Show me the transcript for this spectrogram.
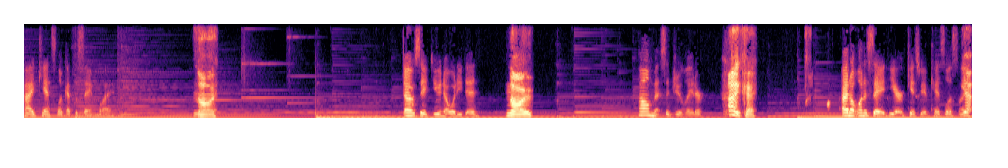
I can't look at the same way. no, I would say, do you know what he did? no. I'll message you later. Okay, I don't want to say it here in case we have kids listening. Yeah.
